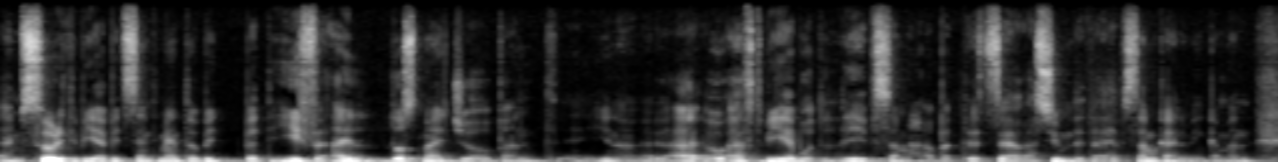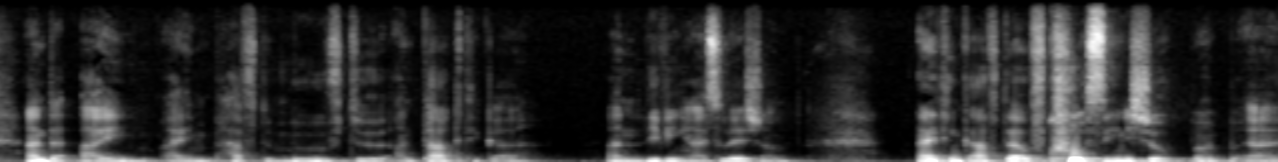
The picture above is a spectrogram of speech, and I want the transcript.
I'm sorry to be a bit sentimental, but, but if I lost my job and you know I, have to be able to live somehow, but let's I assume that I have some kind of income and, and I, I have to move to Antarctica and living in isolation, I think after, of course, the initial uh,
